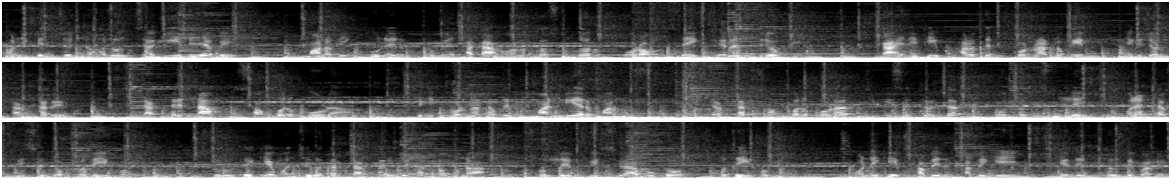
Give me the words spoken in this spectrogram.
ক্ষণিকের জন্য হলেও জাগিয়ে দিয়ে যাবে মানবিক গুণের ঘুমিয়ে থাকা অনন্ত সুন্দর পরম সেই জ্ঞানেন্দ্রিয়কে। কাহিনীটি ভারতের কর্ণাটকের একজন ডাক্তারের ডাক্তারের নাম শঙ্কর গৌড়া। তিনি কর্ণাটকের মান্ডিয়ার মানুষ। ডাক্তার শঙ্কর গৌড়ার চিকিৎসা চর্চার পদ্ধতি শুনলে অনেকটা বিস্মিত হতেই হয়। শুরুতে কেমন ছিল তার ডাক্তারি পেশার নমুনা শুনলে বিস্ময়াভূত হতেই হবে। অনেকে ভাবের আবেগে কেঁদে ফেলতে পারেন।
